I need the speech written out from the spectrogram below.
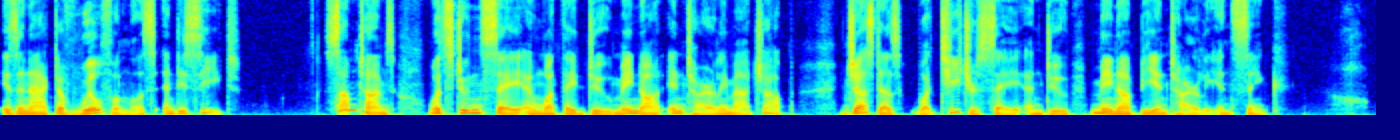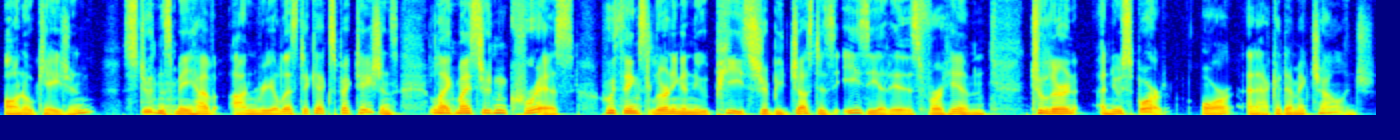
is an act of willfulness and deceit. Sometimes what students say and what they do may not entirely match up, just as what teachers say and do may not be entirely in sync. On occasion, students may have unrealistic expectations, like my student Chris, who thinks learning a new piece should be just as easy as it is for him to learn a new sport or an academic challenge.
